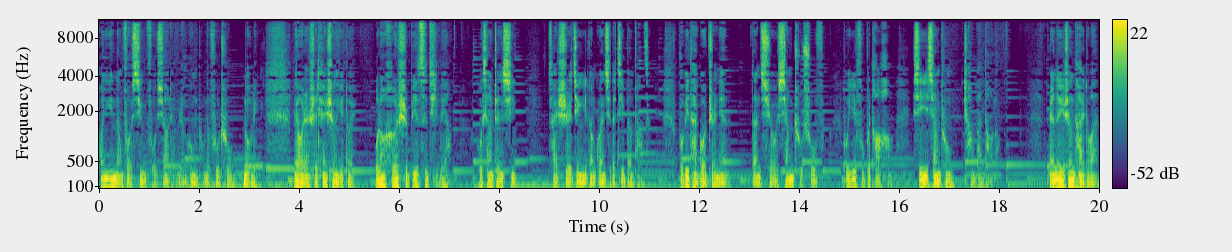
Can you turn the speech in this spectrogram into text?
婚姻能否幸福，需要两个人共同的付出努力。没有人是天生一对，无论何时彼此体谅，互相珍惜，才是经营一段关系的基本法则。不必太过执念，但求相处舒服，不依附不讨好，心意相通，常伴到老。人的一生太短，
